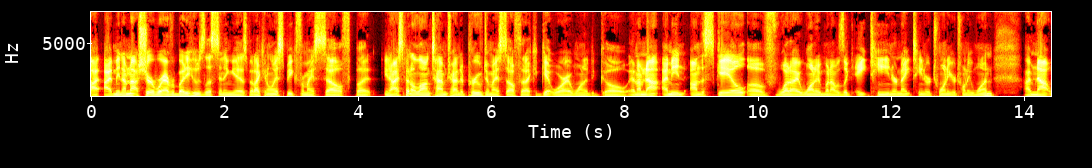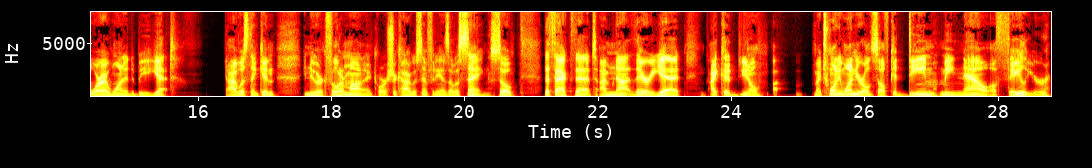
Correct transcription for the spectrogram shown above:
I, I mean, I'm not sure where everybody who's listening is, but I can only speak for myself. But, you know, I spent a long time trying to prove to myself that I could get where I wanted to go. And I'm not, I mean, on the scale of what I wanted when I was like 18 or 19 or 20 or 21, I'm not where I wanted to be yet. I was thinking New York Philharmonic or Chicago Symphony, as I was saying. So the fact that I'm not there yet, I could, you know, uh, my 21 year old self could deem me now a failure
